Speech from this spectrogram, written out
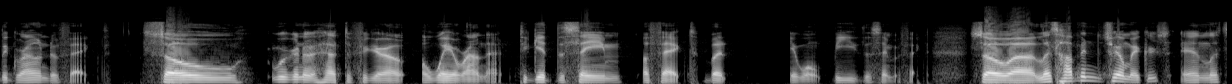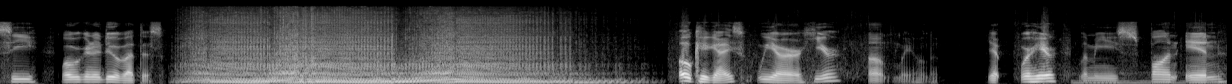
the ground effect. So we're going to have to figure out a way around that to get the same effect, but it won't be the same effect. So uh, let's hop into Trailmakers and let's see what we're going to do about this. Okay guys, we are here. Um, wait, hold up. Yep, we're here. Let me spawn in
